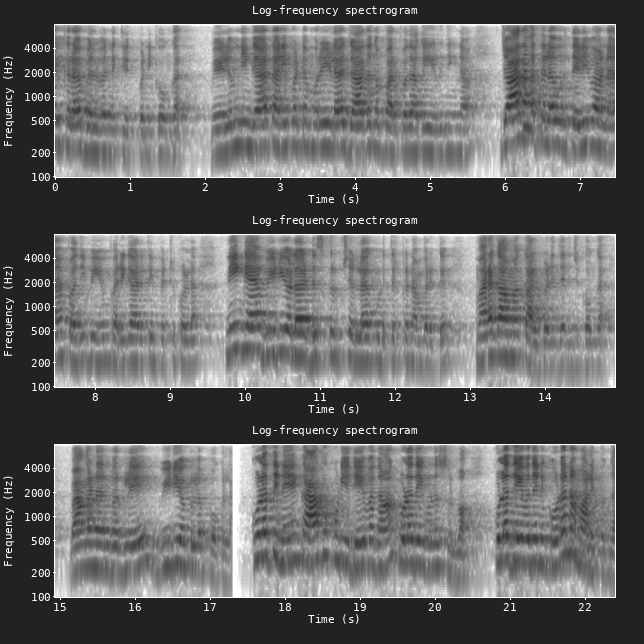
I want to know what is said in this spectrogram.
இருக்கிற பெல் பட்டனை கிளிக் பண்ணிக்கோங்க. மேலும் நீங்கள் தனிப்பட்ட முறையில் ஜாதகம் பார்ப்பதாக இருந்தீங்கன்னா ஜாதகத்தில் ஒரு தெளிவான பதிவையும் பரிகாரத்தையும் பெற்றுக்கொள்ள நீங்கள் வீடியோவில் டிஸ்கிரிப்ஷனில் கொடுத்துருக்க நம்பருக்கு மறக்காமல் கால் பண்ணி தெரிஞ்சுக்கோங்க. வாங்க நண்பர்களே வீடியோக்குள்ளே போகலாம். குலத்தினே காக்கக்கூடிய தெய்வம் தான் குலதெய்வம்னு சொல்லுவான். குலதெய்வதைன்னு கூட நம்ம அழைப்புங்க.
